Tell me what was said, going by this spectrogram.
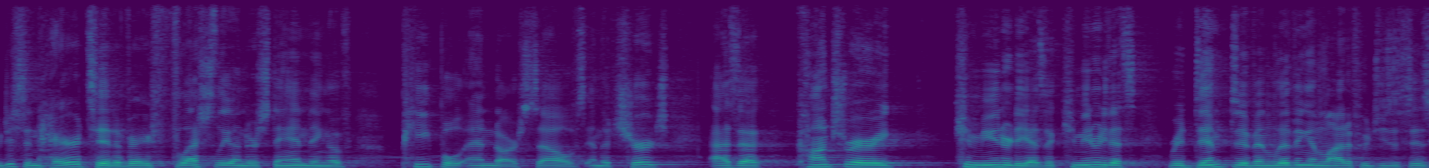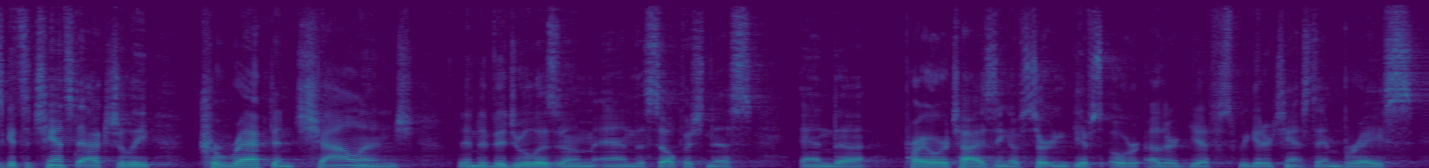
We just inherited a very fleshly understanding of people and ourselves. And the church, as a contrary community, as a community that's redemptive and living in light of who Jesus is, gets a chance to actually correct and challenge the individualism and the selfishness and the prioritizing of certain gifts over other gifts. We get a chance to embrace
